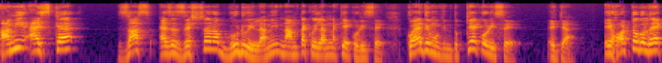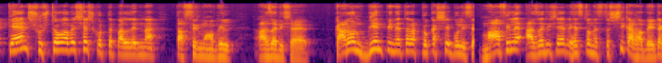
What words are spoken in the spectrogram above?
আমি আজকে just as a gesture of goodwill আমি নামটা কইলাম না কে করিছে, কয়া দিব কিন্তু কে করিছে এইটা। এই হট্টগোল হয়ে কেন সুষ্ঠুভাবে শেষ করতে পারলেন না তাফসির মাহফিল আজারি সাহেব? কারণ বিএনপি নেতারা প্রকাশ্যে বলিছে, মাহফিলে আজারি সাহেব হেস্ত নেস্ত শিকার হবে, এটা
